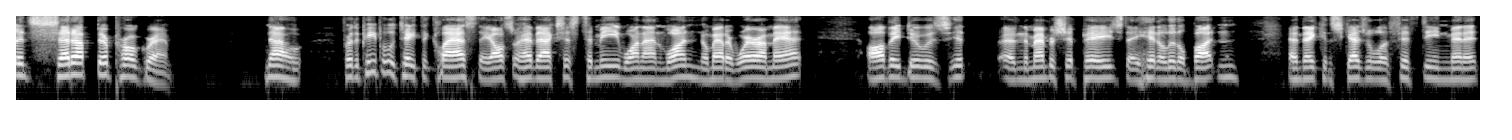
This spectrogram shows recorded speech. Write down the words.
and set up their program. Now, for the people who take the class, they also have access to me one on one, no matter where I'm at. All they do is hit in the membership page, they hit a little button and they can schedule a 15 minute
